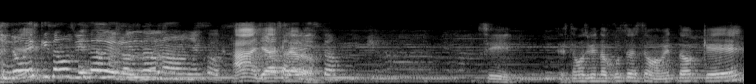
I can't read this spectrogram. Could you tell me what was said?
No, es que estamos viendo Estamos de los viendo los monos. muñecos. Ah, ya, Los claro. Sí, estamos viendo justo en este momento que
